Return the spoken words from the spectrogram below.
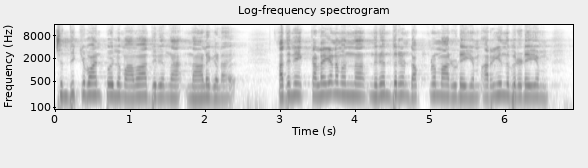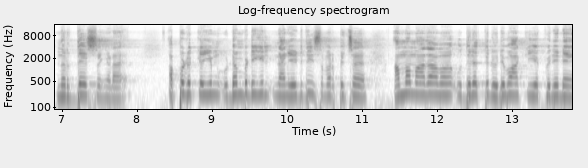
ചിന്തിക്കുവാൻ പോലും ആവാതിരുന്ന നാളുകൾ അതിനെ കളയണമെന്ന് നിരന്തരം ഡോക്ടർമാരുടെയും അറിയുന്നവരുടെയും നിർദ്ദേശങ്ങൾ അപ്പോഴൊക്കെയും ഉടമ്പടിയിൽ ഞാൻ എഴുതി സമർപ്പിച്ച് അമ്മ മാതാവ് ഉദരത്തിൽ ഉരുവാക്കിയ കുഞ്ഞിനെ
